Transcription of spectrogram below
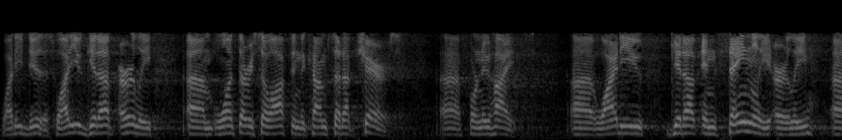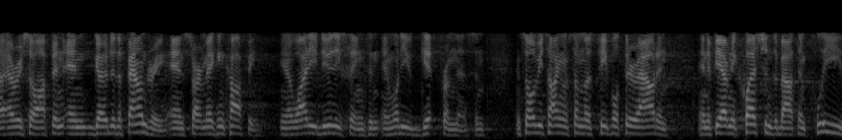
Why do you do this? Why do you get up early um, once every so often to come set up chairs uh, for New Heights? Uh, why do you get up insanely early uh, every so often and go to the foundry and start making coffee? You know, why do you do these things and, and what do you get from this? And, and so we'll be talking with some of those people throughout. And, and if you have any questions about them, please,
